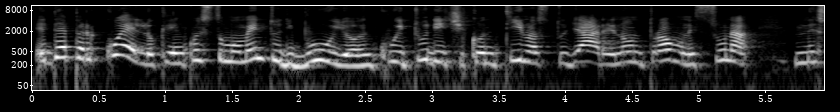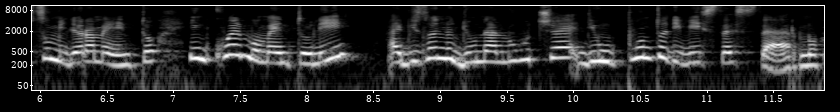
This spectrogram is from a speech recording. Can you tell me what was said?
ed è per quello che in questo momento di buio in cui tu dici continuo a studiare e non trovo nessuna, nessun miglioramento, in quel momento lì hai bisogno di una luce, di un punto di vista esterno,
